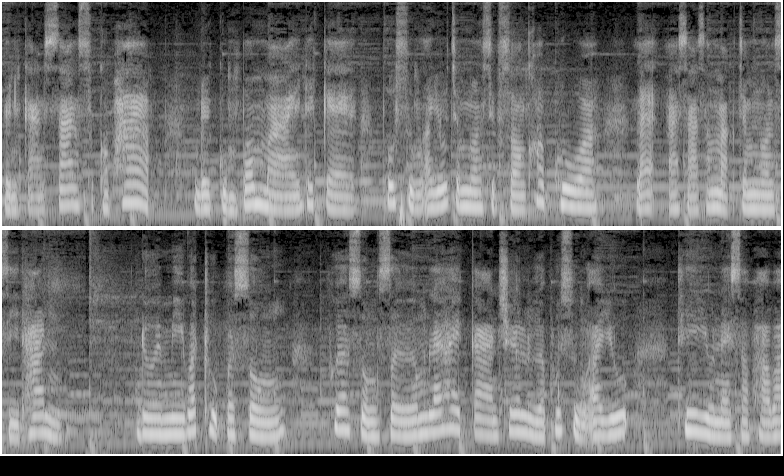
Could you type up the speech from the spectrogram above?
เป็นการสร้างสุขภาพ โดยกลุ่มเป้าหมายได้แก่ ผู้สูงอายุจำนวน 12 ครอบครัว และอาสาสมัครจำนวน 4 ท่าน โดยมีวัตถุประสงค์ เพื่อส่งเสริมและให้การช่วยเหลือผู้สูงอายุ ที่อยู่ในสภาวะ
